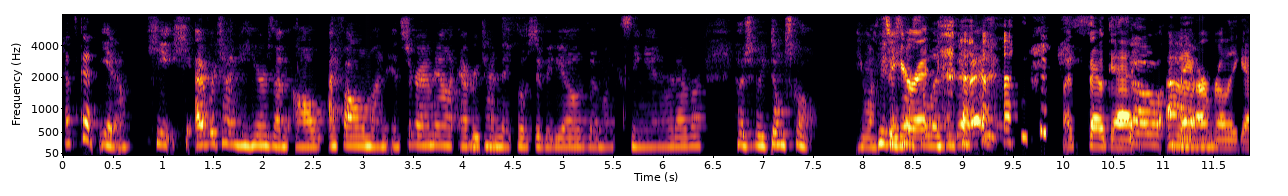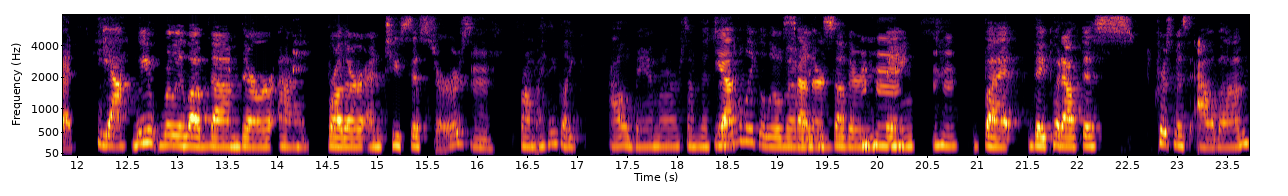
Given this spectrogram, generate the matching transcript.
That's good. you know, he, he every time he hears them, I'll I follow him on Instagram now. And every time they post a video of them like singing or whatever, he'll just be like, "Don't scroll." He wants He to hear wants it. to listen to it. That's so good. so um, they are really good. yeah, we really love them. They're uh, brother and two sisters Mm. from I think like Alabama or something. So Yeah. they have like a little bit of like a southern Mhm. thing. Mhm. But they put out this Christmas album.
